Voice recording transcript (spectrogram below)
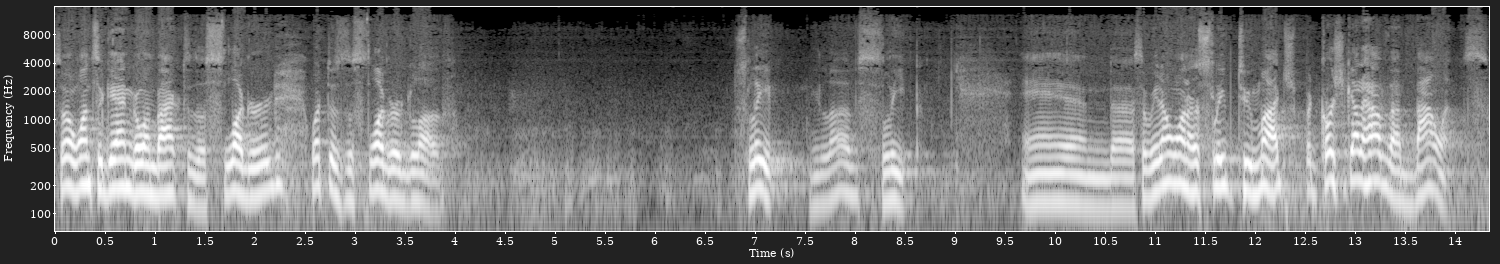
So, once again, going back to the sluggard, what does the sluggard love? Sleep. He loves sleep. And uh, so we don't want to sleep too much, but of course, you got to have a balance.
